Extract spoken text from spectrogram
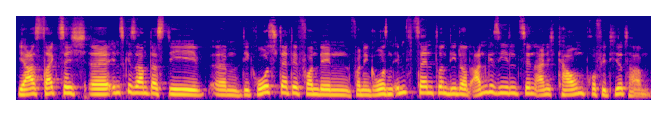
Ja, es zeigt sich äh, insgesamt, dass die, ähm, die Großstädte von den, von den großen Impfzentren, die dort angesiedelt sind, eigentlich kaum profitiert haben.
